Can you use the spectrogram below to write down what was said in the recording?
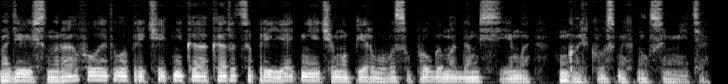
Надеюсь, нрав у этого причетника окажется приятнее, чем у первого супруга мадам Симы», — горько усмехнулся Митя.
